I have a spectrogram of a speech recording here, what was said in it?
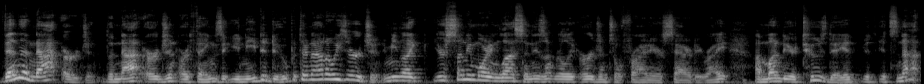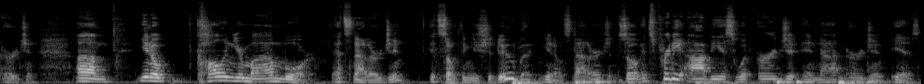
Then the not urgent. The not urgent are things that you need to do, but they're not always urgent. I mean, like your Sunday morning lesson isn't really urgent till Friday or Saturday, right? On Monday or Tuesday, it, it, it's not urgent. Um, you know, calling your mom more. That's not urgent. It's something you should do, but you know, it's not urgent. So it's pretty obvious what urgent and not urgent is.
